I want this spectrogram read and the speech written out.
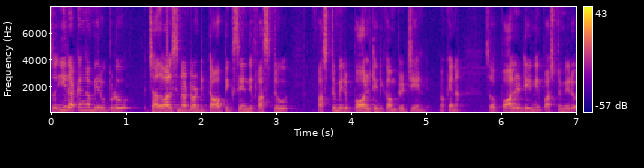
సో ఈ రకంగా మీరు ఇప్పుడు చదవాల్సినటువంటి టాపిక్స్ ఏంది? ఫస్ట్ ఫస్ట్ మీరు పాలిటీని కంప్లీట్ చేయండి. ఓకేనా? సో పాలిటీని ఫస్ట్ మీరు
